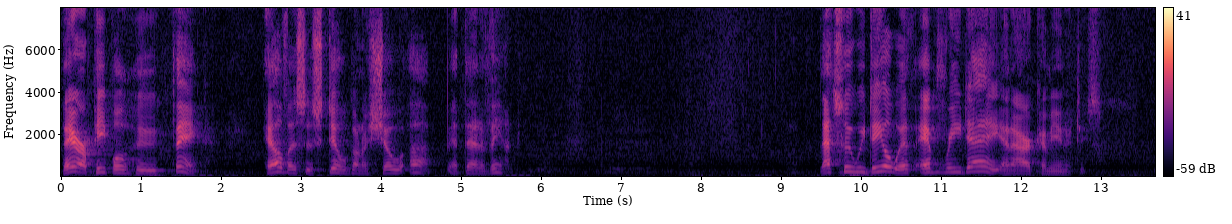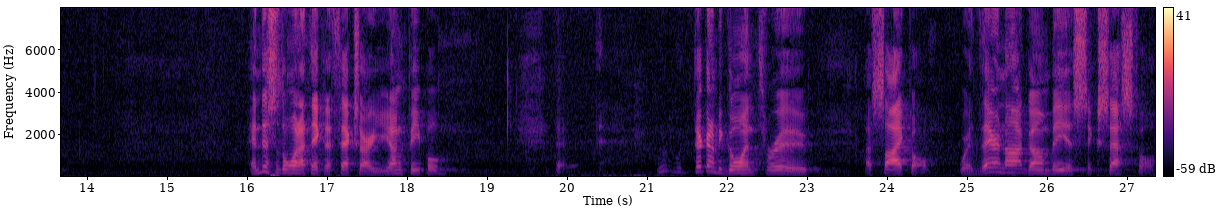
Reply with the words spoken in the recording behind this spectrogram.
there are people who think Elvis is still going to show up at that event. That's who we deal with every day in our communities. And this is the one I think that affects our young people they're going to be going through a cycle where they're not going to be as successful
